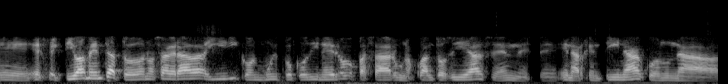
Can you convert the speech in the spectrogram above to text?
Eh, efectivamente, a todos nos agrada ir y con muy poco dinero pasar unos cuantos días en, este, en Argentina con una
